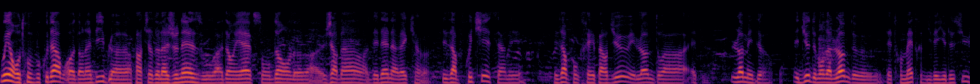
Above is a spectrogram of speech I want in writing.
Oui, on retrouve beaucoup d'arbres dans la Bible, euh, à partir de la Genèse, où Adam et Ève sont dans le euh, jardin d'Éden avec euh, les arbres fruitiers. Les, les arbres sont créés par Dieu et l'homme doit être. L'homme est de, et Dieu demande à l'homme d'être maître, d'y veiller dessus.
